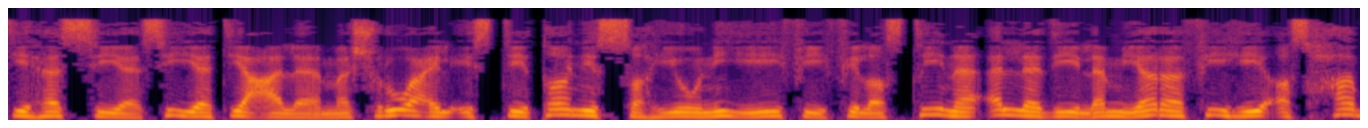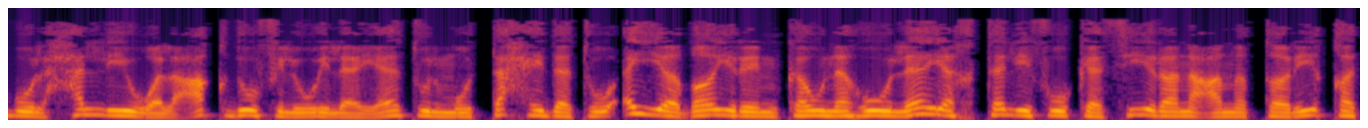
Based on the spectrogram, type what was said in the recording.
إدارتها السياسية على مشروع الاستيطان الصهيوني في فلسطين الذي لم ير فيه أصحاب الحل والعقد في الولايات المتحدة أي ضير كونه لا يختلف كثيرا عن الطريقة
